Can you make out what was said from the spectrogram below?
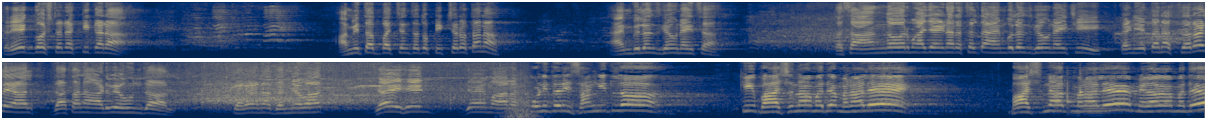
तर एक गोष्ट नक्की करा. अमिताभ बच्चनचा तो पिक्चर होता ना ॲम्ब्युलन्स घेऊन यायचा. तसा अंगावर माझ्या येणार असेल तर ॲम्ब्युलन्स घेऊन यायची. कारण येताना सरळ याल जाताना आडवे होऊन जाल. सगळ्यांना धन्यवाद. जय हिंद जय महाराष्ट्र. कोणीतरी सांगितलं की भाषणामध्ये म्हणाले भाषणात म्हणाले मेळाव्यामध्ये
